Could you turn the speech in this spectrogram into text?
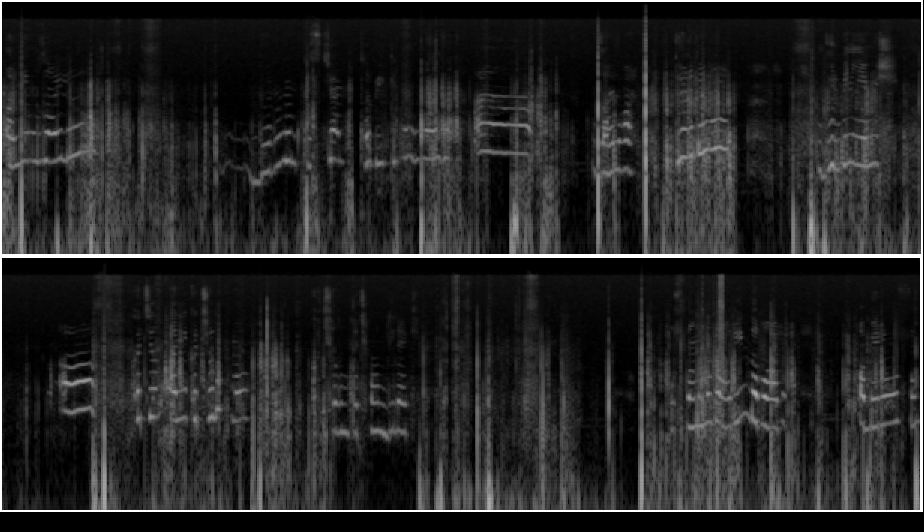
Anne uzaylı. Görürüm kızacağım. Tabii ki de uzaylı. Aa! Uzaylı var. Gülbin. Gülbin yemiş. Aa! Kaçalım. Anne kaçalım mı? Kaçalım kaçalım Dilek. Osman'ımı da arayayım da bari. Haberi olsun.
